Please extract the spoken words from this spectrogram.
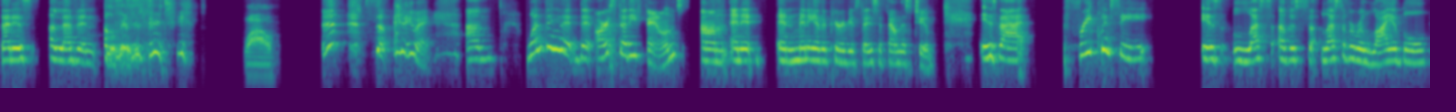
That is 11 over the 13. Wow. so anyway, um, one thing that that our study found, um, and it and many other peer-reviewed studies have found this too, is that frequency is less of a less of a reliable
